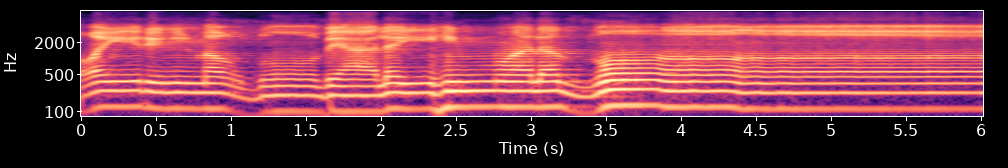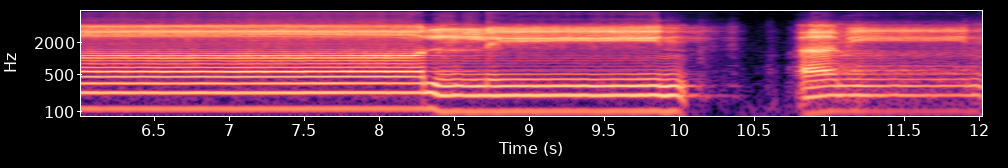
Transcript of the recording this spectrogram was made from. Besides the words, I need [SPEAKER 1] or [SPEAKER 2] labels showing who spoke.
[SPEAKER 1] غير المغضوب عليهم ولا الضالين. آمين.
